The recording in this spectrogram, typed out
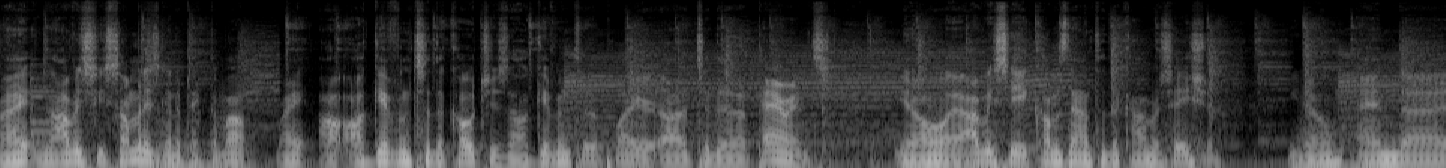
right? And obviously somebody's going to pick them up, right? I'll, I'll give them to the coaches. I'll give them to the player, uh, to the parents. You know, obviously it comes down to the conversation, you know, and uh,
